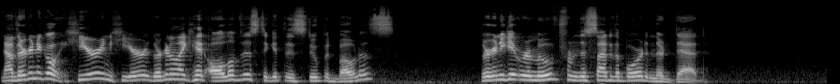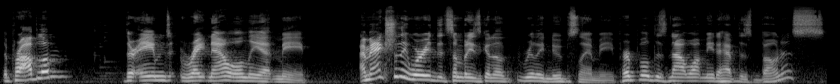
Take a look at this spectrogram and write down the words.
Now they're gonna go here and here. They're gonna like hit all of this to get this stupid bonus. They're gonna get removed from this side of the board and they're dead. The problem? They're aimed right now only at me. I'm actually worried that somebody's gonna really noob slam me. Purple does not want me to have this bonus.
